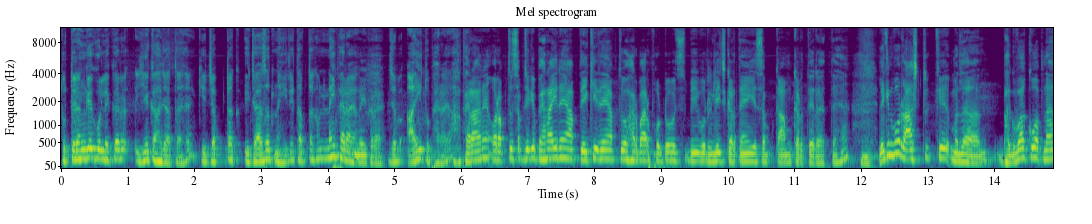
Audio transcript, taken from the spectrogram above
तो तिरंगे को लेकर ये कहा जाता है कि जब तक इजाज़त नहीं थी तब तक हमने नहीं फहराया। नहीं फहराया। जब आई तो फहराया। हाँ, फहरा रहे हैं और अब तो सब जगह फहरा ही रहे हैं। आप देख ही रहे हैं अब तो हर बार फ़ोटोज़ भी वो रिलीज़ करते हैं ये सब काम करते रहते हैं। लेकिन वो राष्ट्र के मतलब भगवा को अपना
